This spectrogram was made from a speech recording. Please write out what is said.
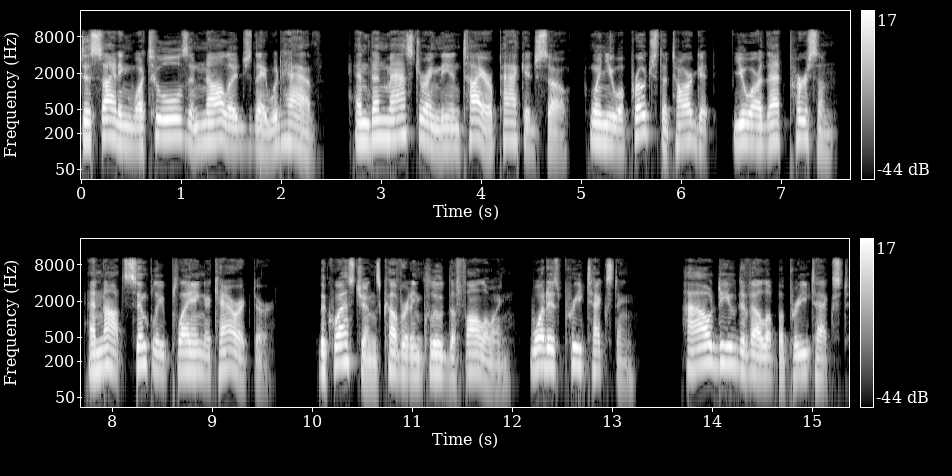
deciding what tools and knowledge they would have, and then mastering the entire package so, when you approach the target, you are that person and not simply playing a character. The questions covered include the following What is pretexting? How do you develop a pretext?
